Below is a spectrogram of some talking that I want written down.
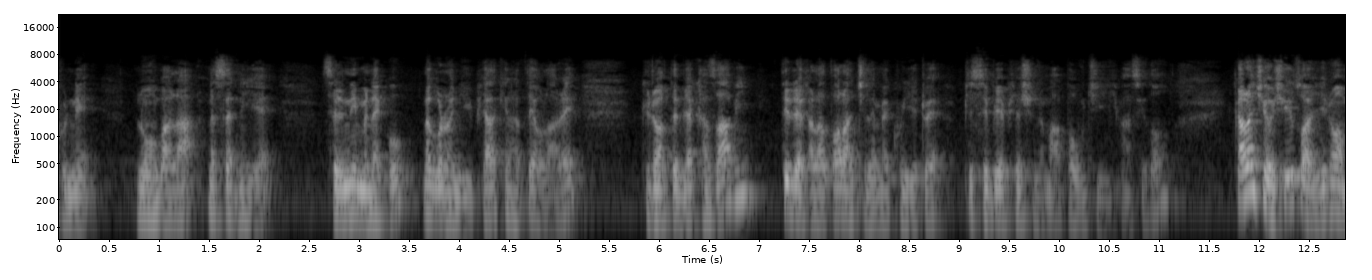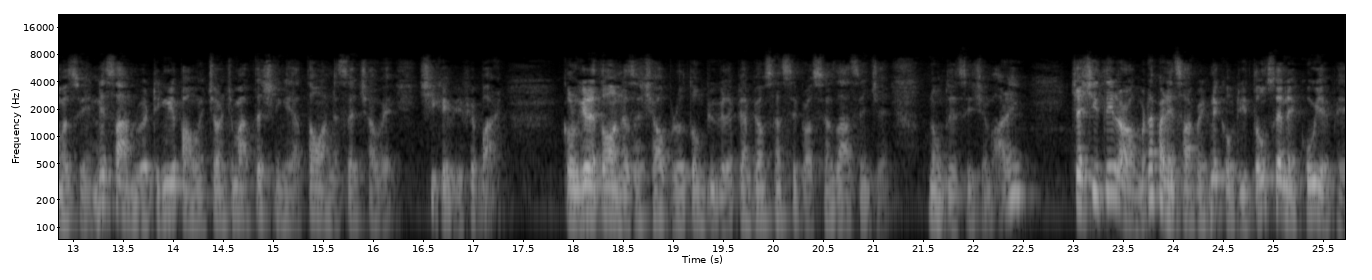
ခုနှစ်နိုဝင်ဘာလ22ရက်စနေနေ့မနေ့ကိုနဂရညီဖျားခင်တာတက်ရောက်လာတဲ့ကျွန်တော်တင်ပြခန်းစားပြီးတည်တဲ့ကလာသွားလာခြင်းလည်းမဲ့ခွင့်ရအတွက်ဖြစ်စီပြဖြစ်ရှင်မှာပုံကြည့်ပါစီတော့ကာလချုံရှိစွာရင်းတော့မဆိုရင်နှစ်ဆန်ရွယ်ဒီနေ့ပါဝင်ကျွန်တော်ကျမသက်ရှင်ခဲ့ရ326ရဲ့ရှိခဲ့ပြီဖြစ်ပါတယ်ကုန်ခဲ့တဲ့326ဘလို့သုံးပြုခဲ့လဲပြန်ပြောင်းဆန်းစစ်ပြီးစဉ်းစားဆင်ခြင်နှုံသွင်းစီခြင်းပါတယ်ချက်ရှိသေးတာတော့မတက်ဖန်နေစာပေနှစ်ကုန်ဒီ39ရက်ပဲ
